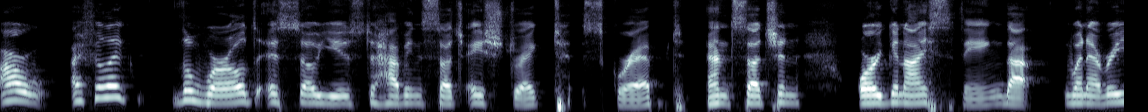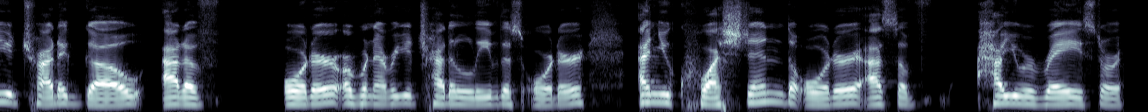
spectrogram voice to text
our i feel like the world is so used to having such a strict script and such an organized thing that whenever you try to go out of order or whenever you try to leave this order and you question the order as of how you were raised or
